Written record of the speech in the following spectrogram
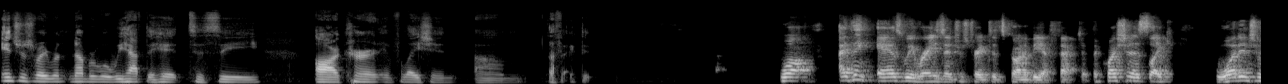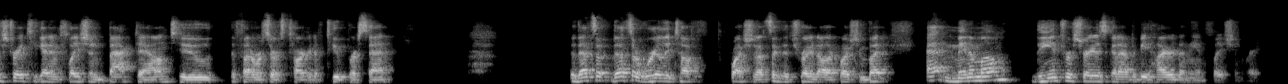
interest rate number will we have to hit to see our current inflation um affected? Well, I think as we raise interest rates, it's going to be affected. The question is like, what interest rate to get inflation back down to the Federal Reserve's target of two percent? That's a that's a really tough question. That's like the trillion dollar question. But at minimum, the interest rate is going to have to be higher than the inflation rate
